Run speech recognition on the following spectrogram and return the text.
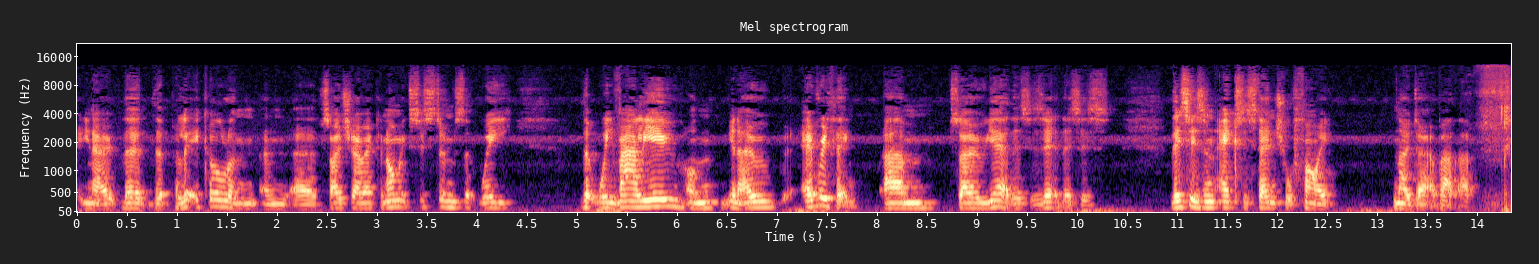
you know the the political and and uh, socio-economic systems that we that we value on you know everything. Um, so yeah, this is it. This is this is an existential fight, no doubt about that.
